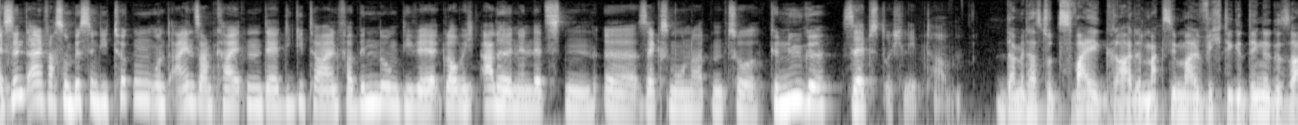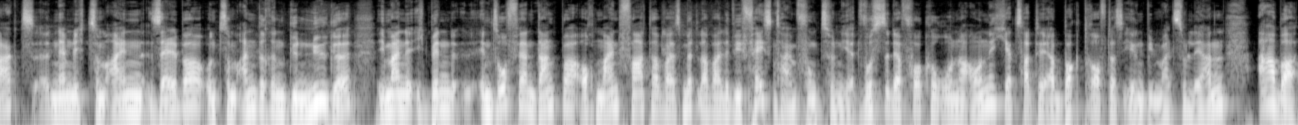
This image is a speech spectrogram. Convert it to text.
Es sind einfach so ein bisschen die Tücken und Einsamkeiten der digitalen Verbindung, die wir, glaube ich, alle in den letzten äh, sechs Monaten zur Genüge selbst durchlebt haben. Damit hast du zwei gerade maximal wichtige Dinge gesagt, äh, nämlich zum einen selber und zum anderen Genüge. Ich meine, ich bin insofern dankbar, auch mein Vater weiß mittlerweile, wie FaceTime funktioniert. Wusste der vor Corona auch nicht. Jetzt hatte er Bock drauf, das irgendwie mal zu lernen. Aber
